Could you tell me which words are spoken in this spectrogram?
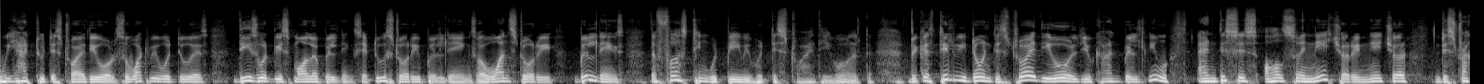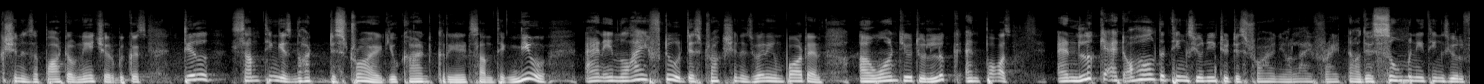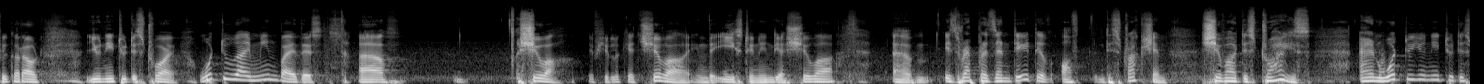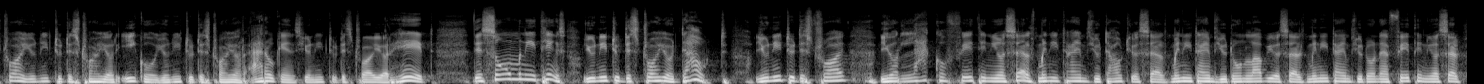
we had to destroy the old. So what we would do is these would be smaller buildings, say two story buildings or one story buildings. The first thing would be we would destroy the old. Because till we don't destroy the old, you can't build new. And this is also in nature. In nature, destruction is a part of nature because till something is not destroyed, you can't create something new. And in life too, destruction is very important. I want you to look and pause and look at all the things you need to destroy in your life right now. There's so many things you'll figure out you need to destroy. What do I mean by this? Uh, Shiva. If you look at Shiva in the East, in India, Shiva um, is representative of destruction. Shiva destroys. And what do you need to destroy? You need to destroy your ego. You need to destroy your arrogance. You need to destroy your hate. There's so many things. You need to destroy your doubt. You need to destroy your lack of faith in yourself. Many times you doubt yourself. Many times you don't love yourself. Many times you don't have faith in yourself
